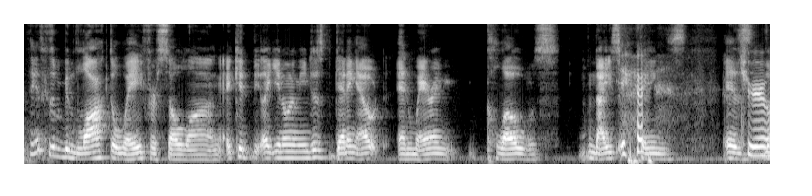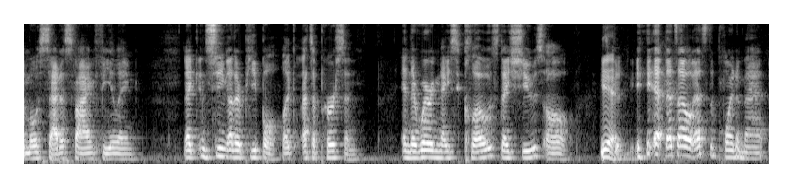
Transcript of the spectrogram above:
I think it's because we've been locked away for so long. It could be like you know what I mean. Just getting out and wearing clothes, nice things, is True. the most satisfying feeling. Like and seeing other people, like that's a person, and they're wearing nice clothes, nice shoes. Oh, Yeah. yeah. That's how. That's the point of Matt.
